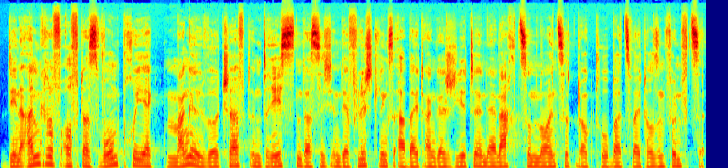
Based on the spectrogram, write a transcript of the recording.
den Angriff auf das Wohnprojekt Mangelwirtschaft in Dresden, das sich in der Flüchtlingsarbeit engagierte, in der Nacht zum 19. Oktober 2015.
